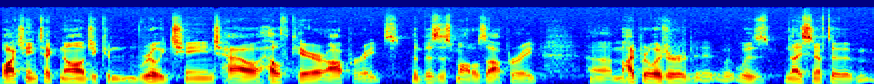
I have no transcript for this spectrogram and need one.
blockchain technology can really change how healthcare operates, the business models operate. Um, Hyperledger was nice enough to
